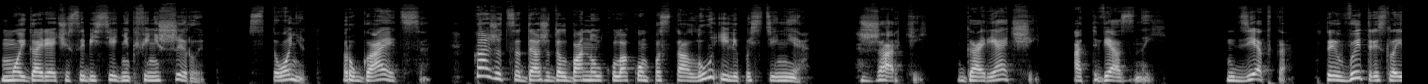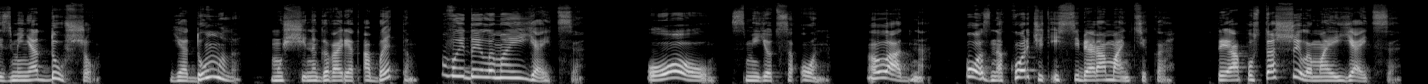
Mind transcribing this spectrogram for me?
Мой горячий собеседник финиширует. Стонет, ругается. Кажется, даже долбанул кулаком по столу или по стене. Жаркий, горячий, отвязный. «Детка, ты вытрясла из меня душу!» Я думала, мужчины говорят об этом, выдаила мои яйца. «Оу!» – смеется он. «Ладно, поздно корчить из себя романтика. Ты опустошила мои яйца.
